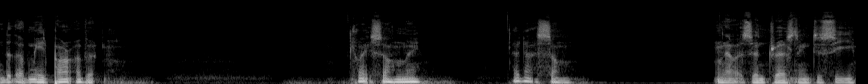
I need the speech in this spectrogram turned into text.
that they've made part of it. Quite some, eh? Isn't that some? Now it's interesting to see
